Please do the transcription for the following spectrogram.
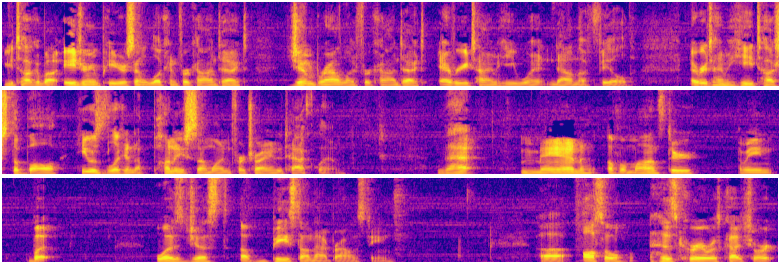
You talk about Adrian Peterson looking for contact. Jim Brown looked for contact every time he went down the field. Every time he touched the ball, he was looking to punish someone for trying to tackle him. That man of a monster, I mean, but was just a beast on that Browns team. Uh, also, his career was cut short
